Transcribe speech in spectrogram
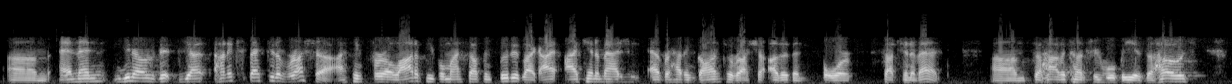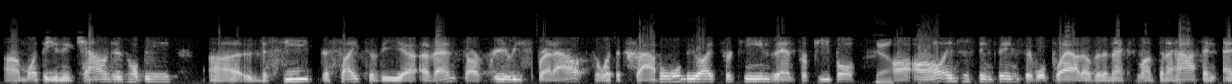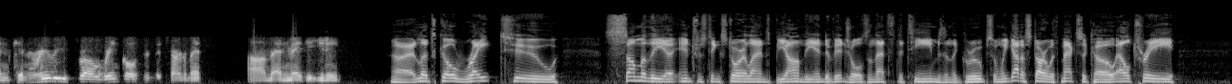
Um, and then, you know, the, the unexpected of Russia. I think for a lot of people, myself included, like I, I can't imagine ever having gone to Russia other than for such an event. Um, so how the country will be as a host, um, what the unique challenges will be, uh, the seed, the sites of the uh, events are really spread out. So what the travel will be like for teams and for people yeah. uh, are all interesting things that will play out over the next month and a half, and, and can really throw wrinkles in the tournament um, and make it unique. All right, let's go right to some of the uh, interesting storylines beyond the individuals, and that's the teams and the groups. And we got to start with Mexico, El Tri,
